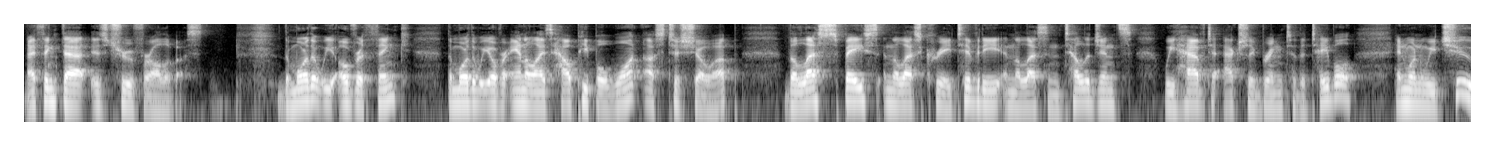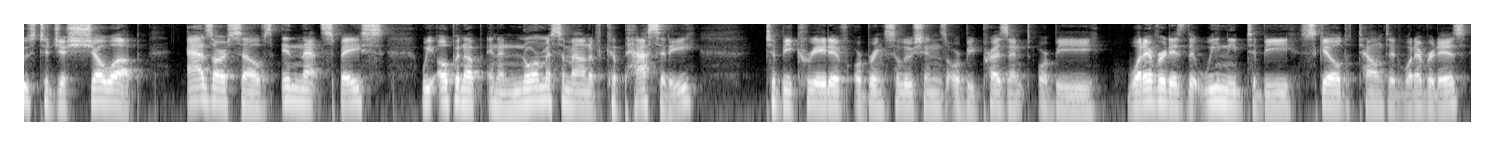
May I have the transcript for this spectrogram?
And I think that is true for all of us the more that we overthink, the more that we overanalyze how people want us to show up, the less space and the less creativity and the less intelligence we have to actually bring to the table. And when we choose to just show up as ourselves in that space, we open up an enormous amount of capacity to be creative or bring solutions or be present or be whatever it is that we need to be skilled, talented, whatever it is,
